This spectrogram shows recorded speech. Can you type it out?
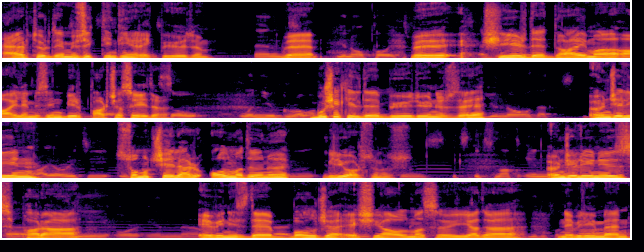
her türde müzik dinleyerek büyüdüm. Ve ve şiir de daima ailemizin bir parçasıydı. Bu şekilde büyüdüğünüzde önceliğin somut şeyler olmadığını biliyorsunuz. Önceliğiniz para, evinizde bolca eşya olması ya da ne bileyim ben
